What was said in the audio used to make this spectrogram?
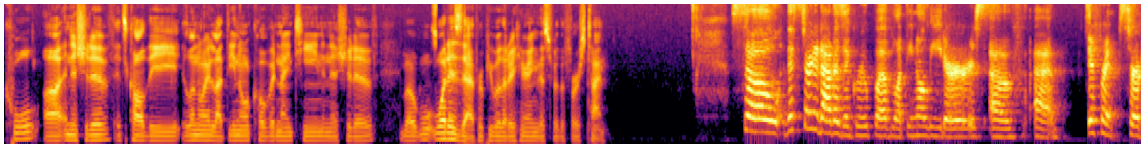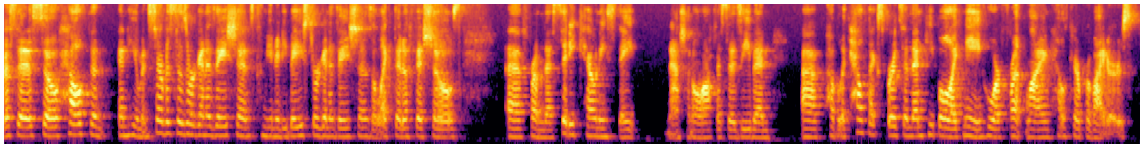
cool uh, initiative. It's called the Illinois Latino COVID 19 Initiative. But w- what is that for people that are hearing this for the first time? So, this started out as a group of Latino leaders of uh, different services. So health and, and human services organizations community-based organizations elected officials uh, from the city county state national offices even uh, public health experts and then people like me who are frontline healthcare providers.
